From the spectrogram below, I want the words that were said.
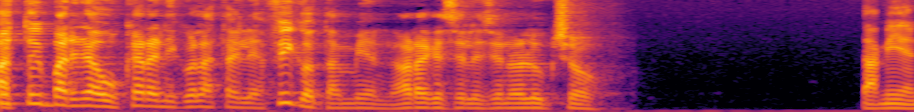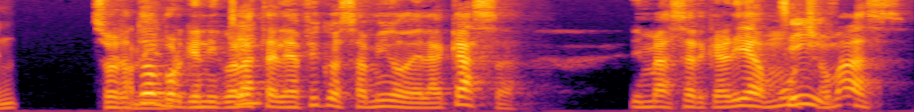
Yo estoy para ir a buscar a Nicolás Tagliafico también, ahora que se lesionó Luke Show. También. Sobre También. todo porque Nicolás Sí. Tagliafico es amigo de la casa. Y me acercaría mucho Sí. más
